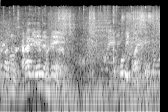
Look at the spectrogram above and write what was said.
상대가 좀 잘하긴 했는데 does 호흡이? 좋았지.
